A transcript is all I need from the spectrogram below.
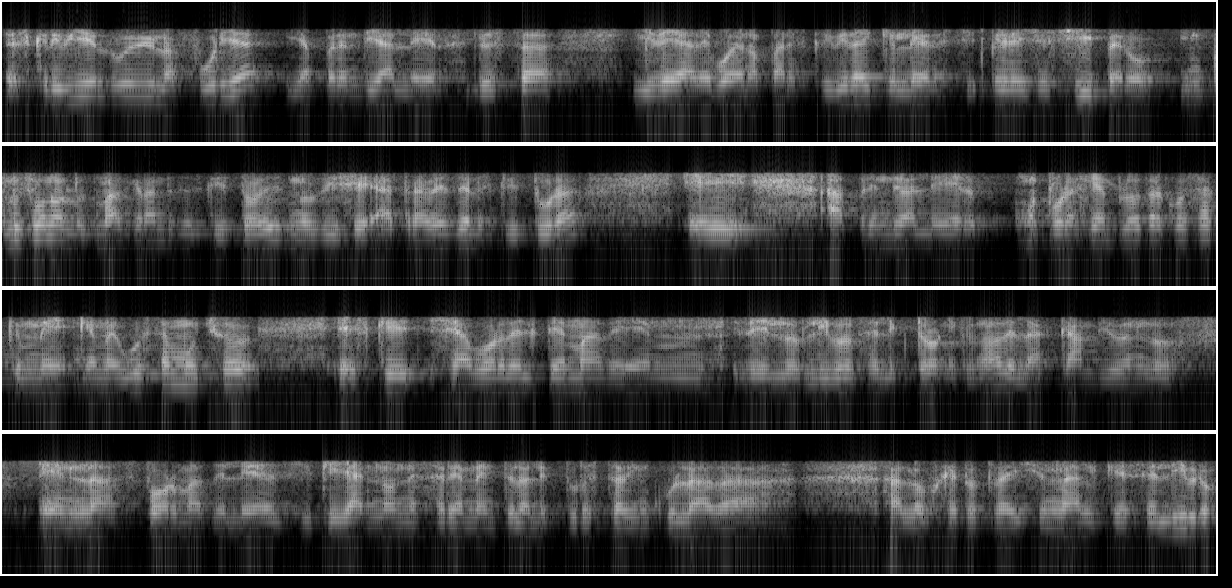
Escribí El ruido y la furia y aprendí a leer. Yo esta idea de, bueno, para escribir hay que leer. Pero dice, sí, pero incluso uno de los más grandes escritores nos dice, a través de la escritura, eh, aprendió a leer. Por ejemplo, otra cosa que me, que me gusta mucho es que se aborda el tema de, mm, de los libros electrónicos, ¿no? Del cambio en, los, en las formas de leer, es decir, que ya no necesariamente la lectura está vinculada al objeto tradicional que es el libro.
